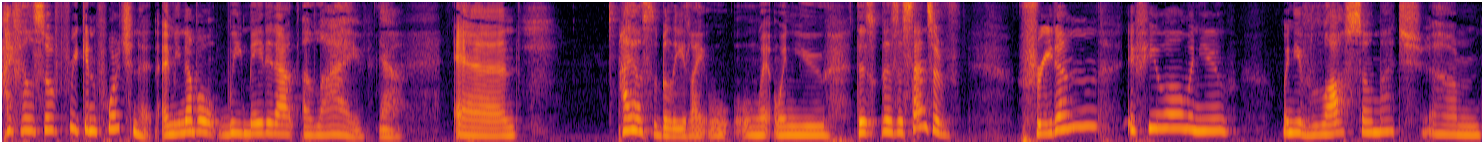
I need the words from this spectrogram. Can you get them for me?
I feel so freaking fortunate. I mean, number one, we made it out alive. Yeah. And I also believe like when when you there's there's a sense of freedom, if you will, when you when you've lost so much. Um,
